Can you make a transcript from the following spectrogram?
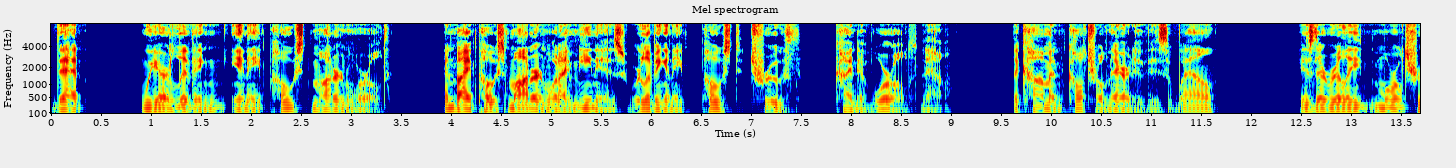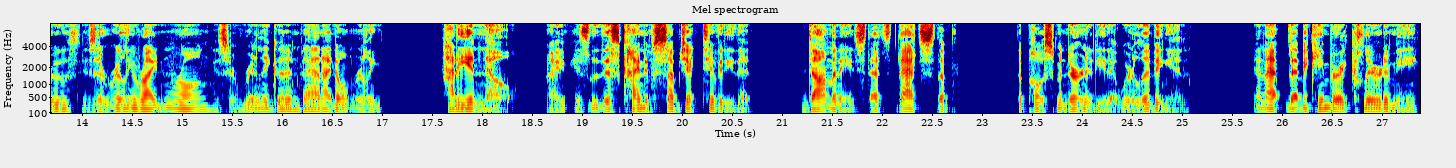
that we are living in a postmodern world. And by postmodern, what I mean is we're living in a post truth kind of world now. The common cultural narrative is well, is there really moral truth? Is there really right and wrong? Is there really good and bad? I don't really, how do you know, right? Is this kind of subjectivity that dominates. That's, that's the, the postmodernity that we're living in. And that, that became very clear to me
